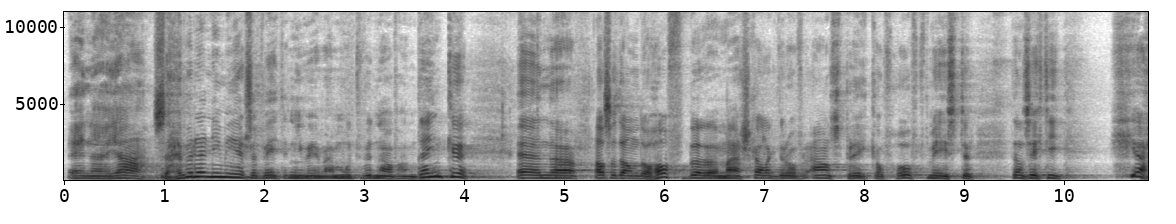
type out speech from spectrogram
En uh, ja, ze hebben het niet meer, ze weten niet meer waar moeten we nou van denken. En uh, als ze dan de hofmaarschalk erover aanspreken, of hoofdmeester, dan zegt hij, ja,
